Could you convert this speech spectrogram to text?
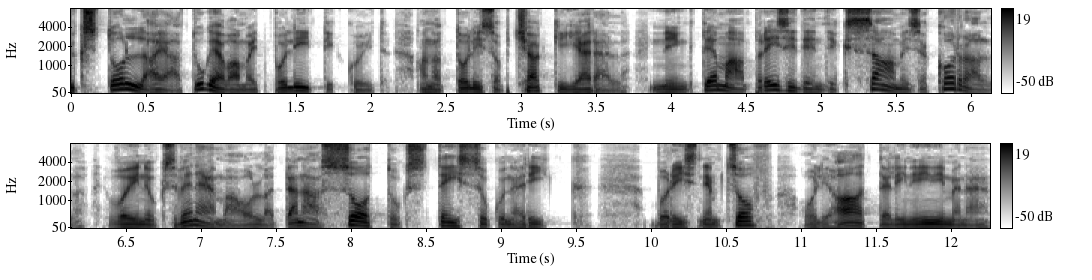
üks tolle aja tugevamaid poliitikuid Anatoli Sobtšaki järel ning tema presidendiks saamise korral võinuks Venemaa olla täna sootuks teistsugune riik. Boriss Nemtsov oli aateline inimene,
